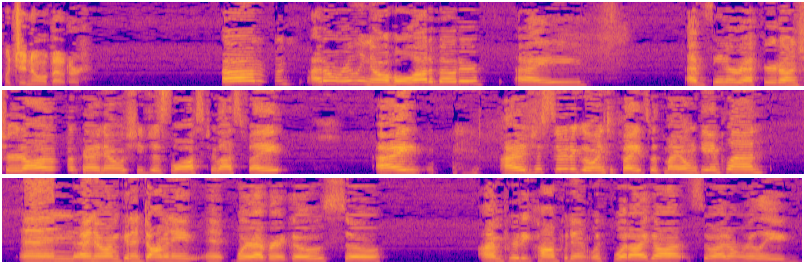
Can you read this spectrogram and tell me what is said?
What'd you know about her? Um, I don't really know a whole lot about her. I I've seen her record on Sherdog. I know she just lost her last fight. I I just sort of go into fights with my own game plan, and I know I'm going to dominate wherever it goes. So I'm pretty confident with what I got. So I don't really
